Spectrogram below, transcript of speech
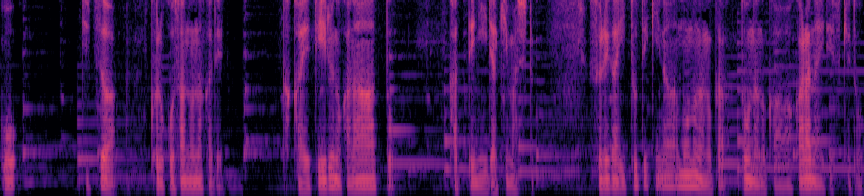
を実は黒子さんの中で抱えているのかなと勝手に抱きました。それが意図的なものなのかどうなのかはわからないですけど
